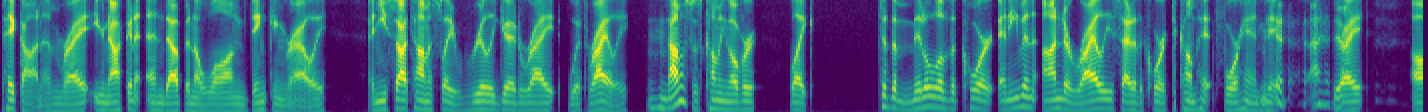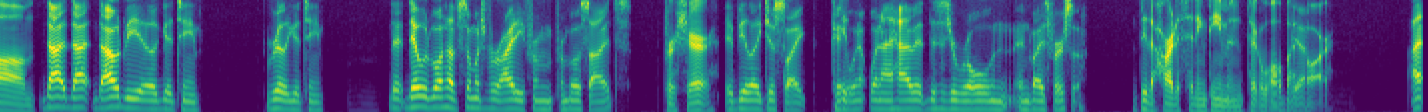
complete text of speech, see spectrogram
pick on him, right? You're not going to end up in a long dinking rally. And you saw Thomas play really good right with Riley. Mhm. Thomas was coming over like to the middle of the court and even onto Riley's side of the court to come hit forehand dinks, Yeah. right? Um that that that would be a good team, really good team. They, they would both have so much variety from from both sides. for sure. It'd be like just like okay, Yeah. when when I have it, this is your role, and, and vice versa. be the hardest hitting team in pickleball by Yeah. far. I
